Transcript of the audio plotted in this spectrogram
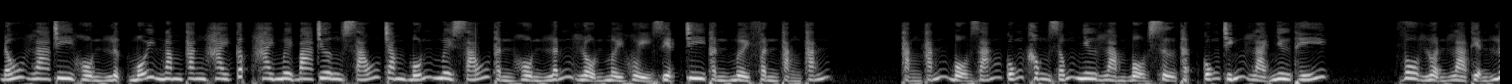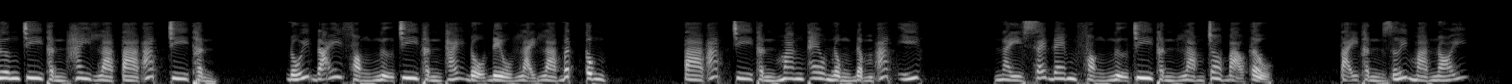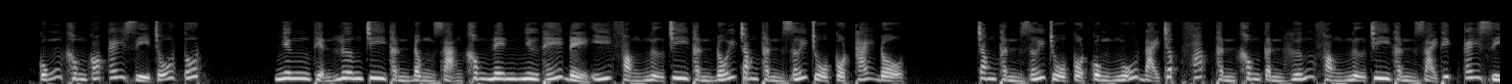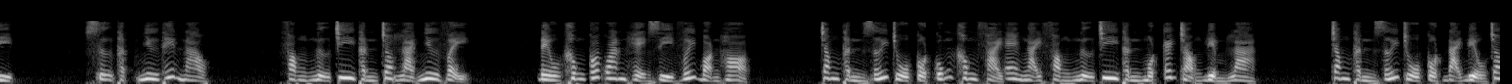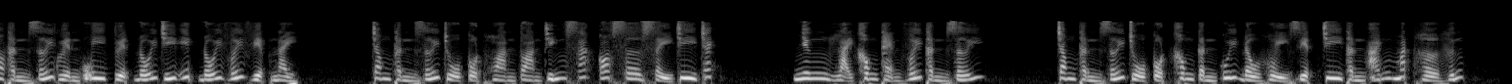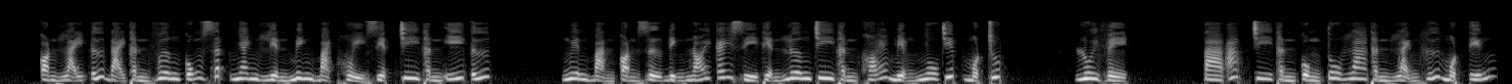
Đấu la chi hồn lực mỗi năm thăng 2 cấp 23 chương 646 thần hồn lẫn lộn mời hủy diệt chi thần 10 phần thẳng thắn. Thẳng thắn bộ dáng cũng không giống như làm bộ sự thật cũng chính là như thế. Vô luận là thiện lương chi thần hay là tà ác chi thần. Đối đãi phòng ngự chi thần thái độ đều lại là bất công. Tà ác chi thần mang theo nồng đậm ác ý. Này sẽ đem phòng ngự chi thần làm cho bảo tẩu. Tại thần giới mà nói. Cũng không có cái gì chỗ tốt. Nhưng thiện lương chi thần đồng dạng không nên như thế để ý phòng ngự chi thần đối trong thần giới trụ cột thái độ. Trong thần giới trụ cột cùng ngũ đại chấp pháp thần không cần hướng phòng ngự chi thần giải thích cái gì. Sự thật như thế nào? Phòng ngự chi thần cho là như vậy. Đều không có quan hệ gì với bọn họ. Trong thần giới trụ cột cũng không phải e ngại phòng ngự chi thần một cách trọng điểm là. Trong thần giới trụ cột đại biểu cho thần giới quyền uy tuyệt đối chí ít đối với việc này. Trong thần giới trụ cột hoàn toàn chính xác có sơ sẩy chi trách. Nhưng lại không thẹn với thần giới. Trong thần giới trụ cột không cần cúi đầu hủy diệt chi thần ánh mắt hờ hứng. Còn lại tứ đại thần vương cũng rất nhanh liền minh bạch hủy diệt chi thần ý tứ. Nguyên bản còn dự định nói cái gì thiện lương chi thần khóe miệng nhu chiếp một chút. Lui về. Tà ác chi thần cùng tu la thần lạnh hứ một tiếng.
